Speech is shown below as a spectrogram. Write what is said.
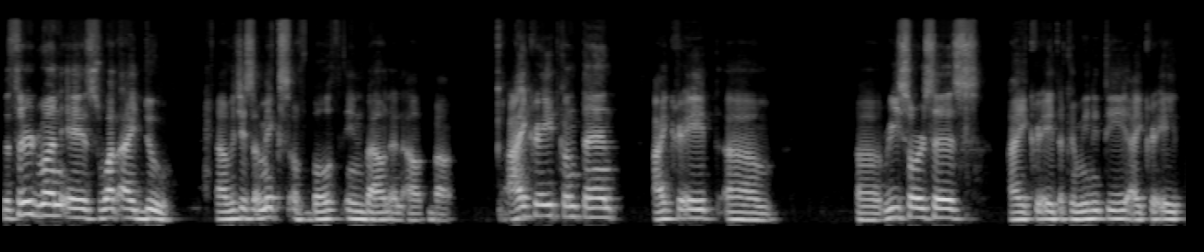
The third one is what I do, uh, which is a mix of both inbound and outbound. I create content, I create um, uh, resources, I create a community, I create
